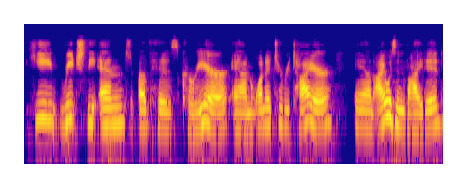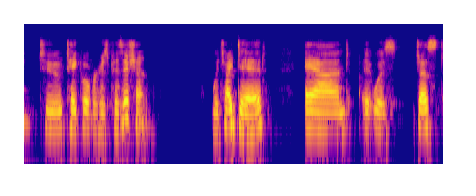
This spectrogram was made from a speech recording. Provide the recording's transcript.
he reached the end of his career and wanted to retire. And I was invited to take over his position, which I did. And it was just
